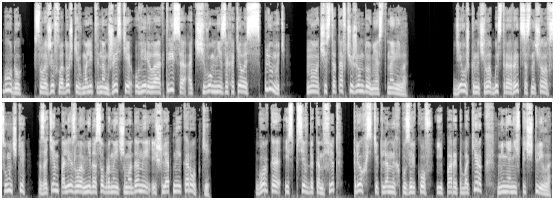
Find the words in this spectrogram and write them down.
Буду, сложив ладошки в молитвенном жесте, уверила актриса, от чего мне захотелось сплюнуть, но чистота в чужом доме остановила. Девушка начала быстро рыться сначала в сумочке, затем полезла в недособранные чемоданы и шляпные коробки. Горка из псевдоконфет трех стеклянных пузырьков и пары табакерок меня не впечатлило,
